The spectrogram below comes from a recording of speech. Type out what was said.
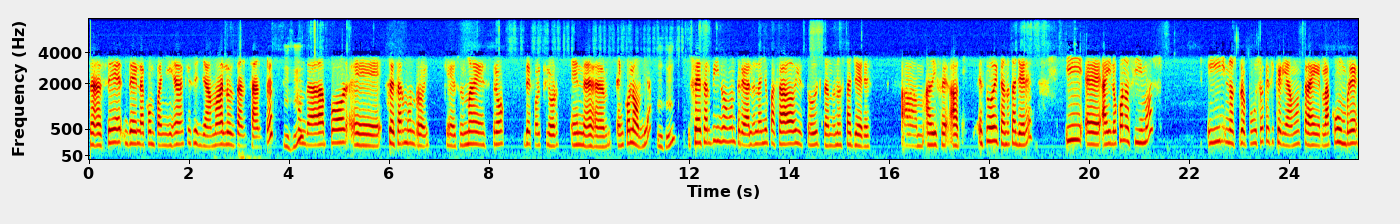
nace de la compañía que se llama Los Danzantes, fundada por eh, César Monroy, que es un maestro de folclore en, eh, en Colombia. César vino a Montreal el año pasado y estuvo dictando unos talleres, estuvo dictando talleres y eh, ahí lo conocimos y nos propuso que si queríamos traer la cumbre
